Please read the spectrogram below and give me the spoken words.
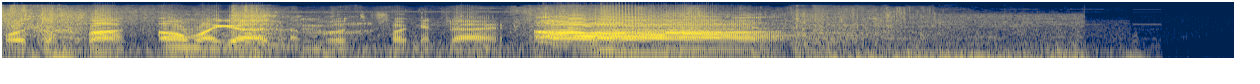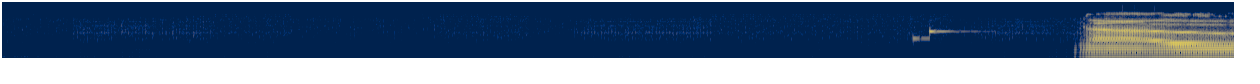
What the fuck? Oh my god, I'm about to fucking die. Oh! No.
